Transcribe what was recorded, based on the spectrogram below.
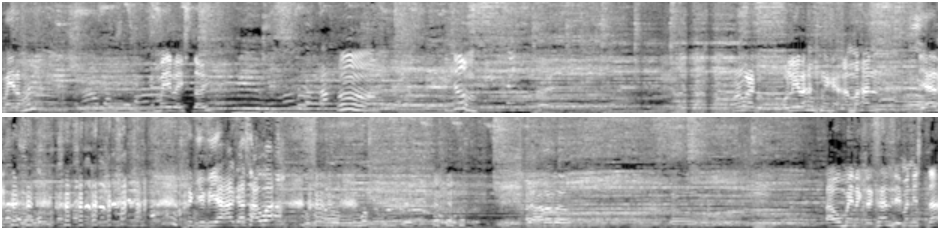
Gamay ra man. Gamay isda eh. Hmm. Idum. Ano mga ulirang amahan. Yan. Gibiyaag asawa. Tao may nagdaghan, di man isda.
